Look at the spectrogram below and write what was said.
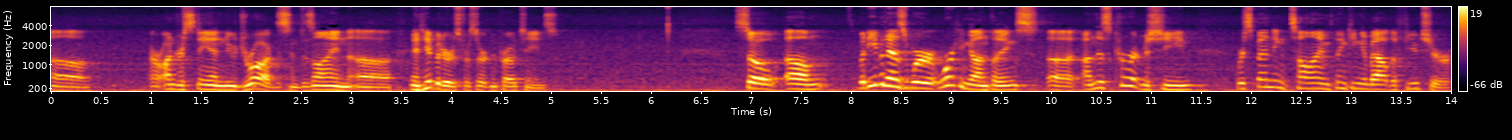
uh, or understand new drugs and design uh, inhibitors for certain proteins. So, um, but even as we're working on things, uh, on this current machine, we're spending time thinking about the future.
